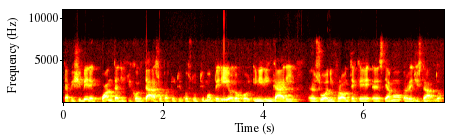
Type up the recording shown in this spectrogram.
capisci bene quanta difficoltà, soprattutto in quest'ultimo periodo, con i rincari eh, su ogni fronte che eh, stiamo registrando.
